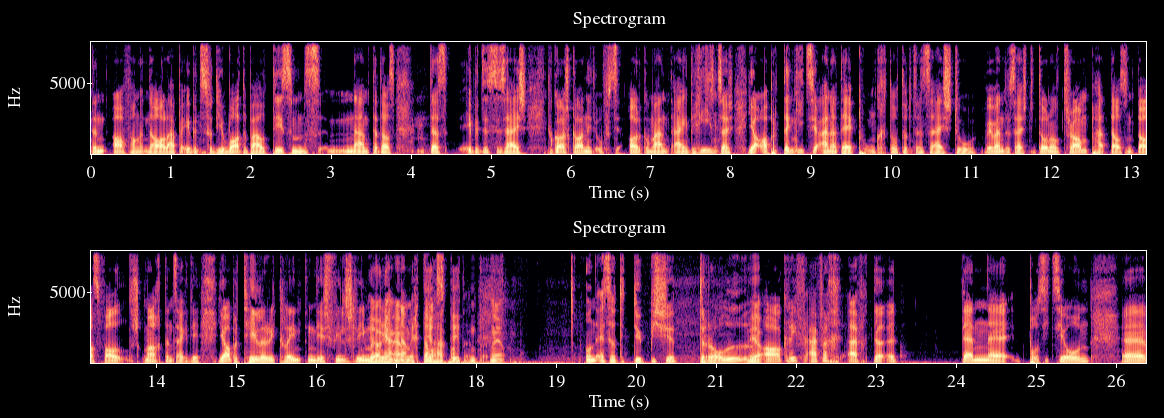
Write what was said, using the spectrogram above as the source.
dann anfangen nachleben. Eben so die Whataboutisms nennt er das. das. Eben, dass du sagst, du gehst gar nicht aufs Argument eigentlich ein und sagst, ja, aber dann gibt's ja auch noch den Punkt, oder? Dann sagst du, wie wenn du sagst, Donald Trump hat das und das falsch gemacht, dann sagen die, ja, aber die Hillary Clinton, die ist viel schlimmer, die hat nämlich genau. Die das hat gemacht. ja. Und also der typische Troll-Angriff, einfach, einfach der, äh, dann äh, die Position äh,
